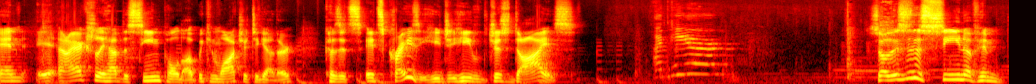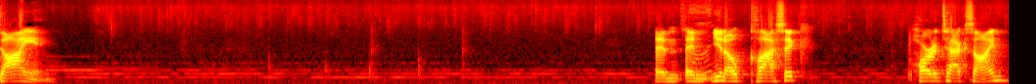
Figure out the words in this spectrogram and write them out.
And it, I actually have the scene pulled up. We can watch it together because it's it's crazy. He he just dies. I'm here. So this is the scene of him dying. And and you know, classic heart attack sign.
